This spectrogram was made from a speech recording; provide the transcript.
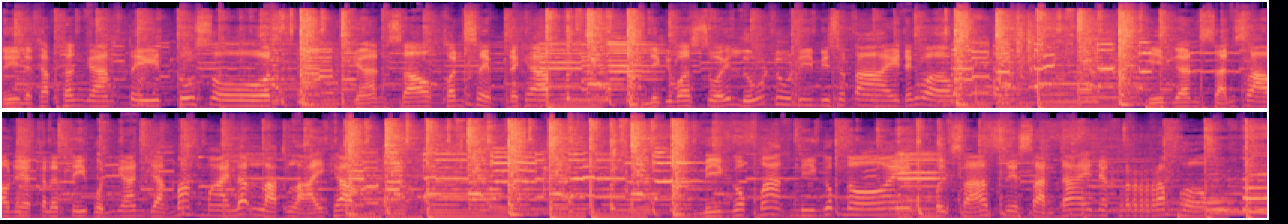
นี่แหละครับทั้งงานตีตู้โสด งานซาวคอนเซปต์นะครับ เรียกได้ว่าสวยหรูดูดีมีสไตล์นะครับทีมงานสันซาวเนี่ยการันตีผลงานอย่างมากมายและหลากหลายครับ มีงบมากมีงบน้อย ปรึกษาเสียสันได้นะครับผม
